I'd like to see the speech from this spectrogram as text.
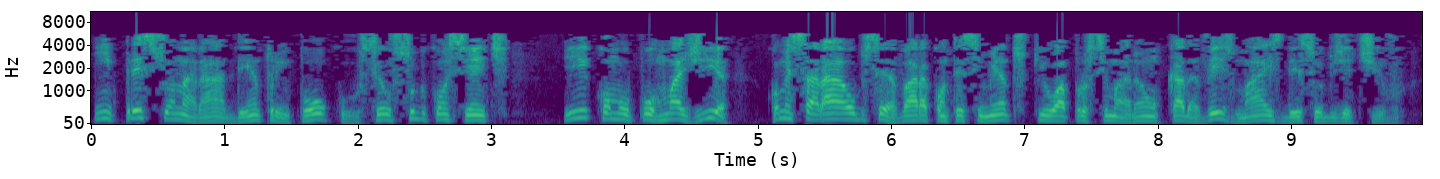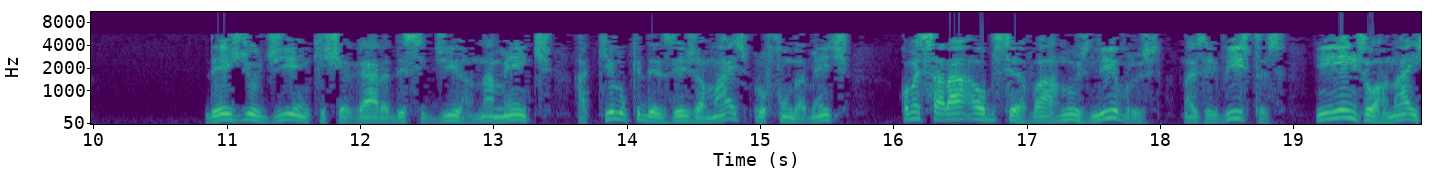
impressionará dentro em pouco o seu subconsciente e, como por magia, começará a observar acontecimentos que o aproximarão cada vez mais desse objetivo. Desde o dia em que chegar a decidir na mente aquilo que deseja mais profundamente, começará a observar nos livros, nas revistas e em jornais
